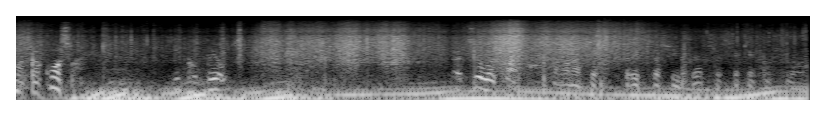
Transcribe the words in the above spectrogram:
мотокосу і купив оцю лопату. Там вона ще 360, щось таке коштувало.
